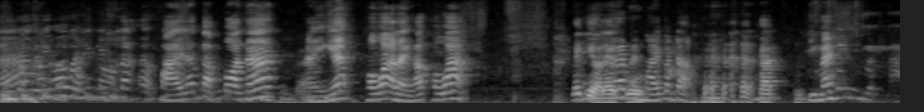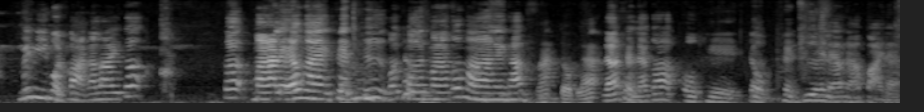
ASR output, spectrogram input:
อ่าวันนี้อ๋อวันนี้มีธุระอะไปแล้วกลับก่อนนะอะไรอย่างเงี้ย เพราะว่าอะไรครับ เพราะว่าไม่เกี่ยวอะไรแค่ครู เป็นไม้ประดับไง ครับ จริงไหมไม่มีบทบาทอะไรก็ ก็มาแล้วไงเซ็นชื่อเขาเชิญมาก็มาไงครับ มาจบแล้ว แล้วเสร็จแล้วก็โอเค จบเซ็นชื่อให้แล้วนะไปแล้ว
